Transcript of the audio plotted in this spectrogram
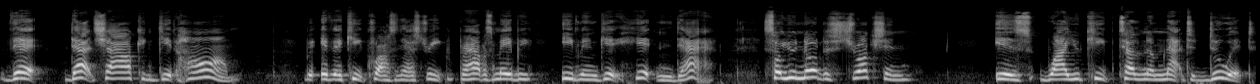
that that child can get harmed if they keep crossing that street. Perhaps maybe even get hit and die. So you know destruction is why you keep telling them not to do it.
